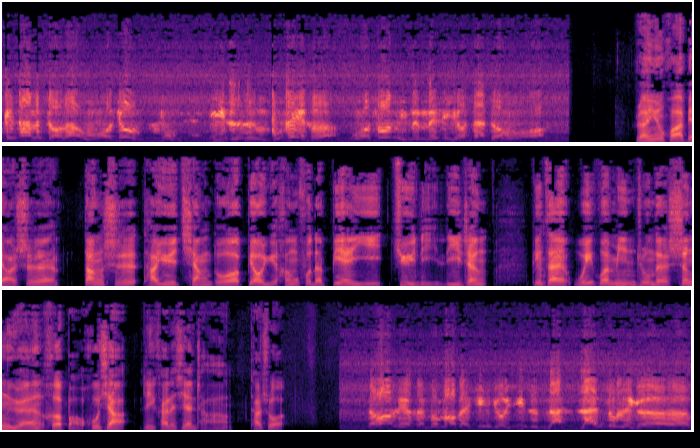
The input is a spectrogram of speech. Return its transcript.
跟他们走了，我就不一直是不配合，我说你们没理由带走我。阮云华表示。当时，他与抢夺标语横幅的便衣据理力争，并在围观民众的声援和保护下离开了现场。他说：“然后呢，很多老百姓就一直拦拦住那个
